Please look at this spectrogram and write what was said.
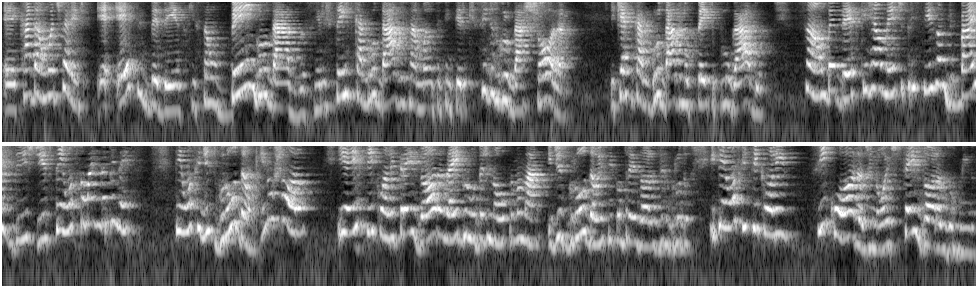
é, cada um é diferente. Esses bebês que são bem grudados, assim, eles têm que ficar grudados na mãe o tempo inteiro, que se desgrudar chora e quer ficar grudado no peito, plugado, são bebês que realmente precisam de mais disso. Tem uns que são mais independentes. Tem uns que desgrudam e não choram. E aí ficam ali três horas, aí gruda de novo pra mamar. E desgrudam e ficam três horas, desgrudam. E tem uns que ficam ali cinco horas de noite, seis horas dormindo.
